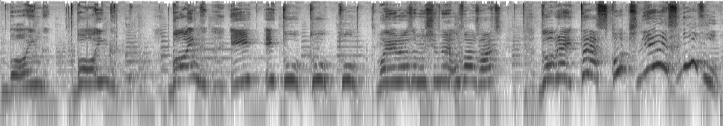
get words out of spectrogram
boing, boing, boing i, i tu, tu, tu. Moi drodzy, musimy uważać. Dobra, i teraz skocz! Nie, znowu!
